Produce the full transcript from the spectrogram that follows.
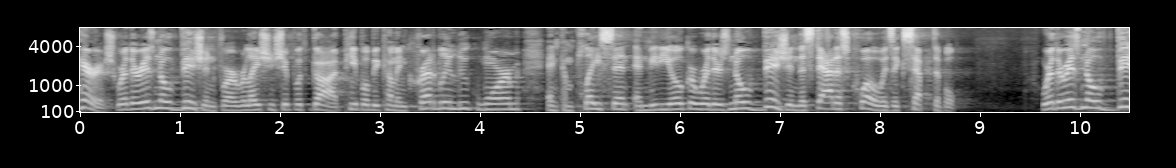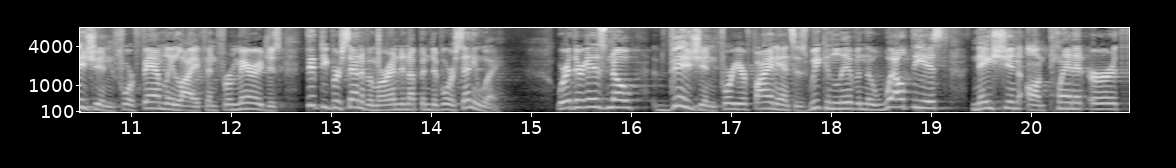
perish. Where there is no vision for a relationship with God, people become incredibly lukewarm and complacent and mediocre. Where there's no vision, the status quo is acceptable. Where there is no vision for family life and for marriages, 50% of them are ending up in divorce anyway. Where there is no vision for your finances, we can live in the wealthiest nation on planet Earth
